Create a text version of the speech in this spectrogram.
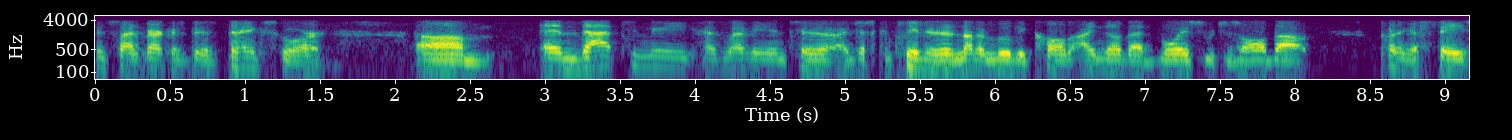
Inside America's Biggest Bank Score. Um, and that to me has led me into. I just completed another movie called I Know That Voice, which is all about putting a face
